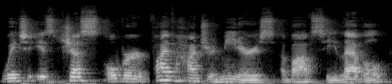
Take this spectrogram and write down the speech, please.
which is just over 500 meters above sea level,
